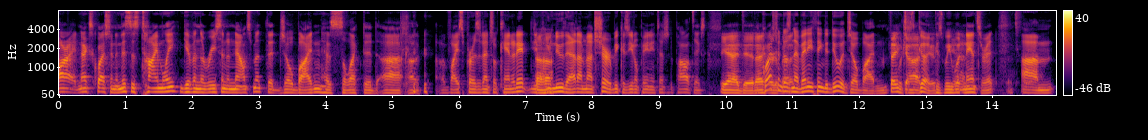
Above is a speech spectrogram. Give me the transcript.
All right, next question, and this is timely given the recent announcement that Joe Biden has selected uh, a, a, vice presidential candidate. If uh-huh. you knew that, I'm not sure because you don't pay any attention to politics. Yeah, I did. The I question doesn't it. have anything to do with Joe Biden, Thank which God, is good because we yeah. wouldn't answer it. Um,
